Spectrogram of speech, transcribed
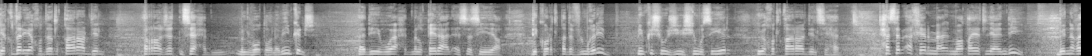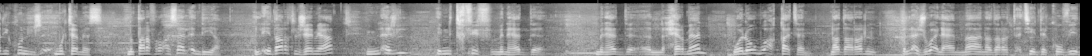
يقدر يأخذ هذا القرار ديال الرجاء تنسحب من البطولة. ما يمكنش. هذه واحد من القلاع الأساسية دي كره القدم في المغرب. ما يمكنش يجي شي مسير ويأخذ القرار ديال الانسحاب حسب اخر المعطيات اللي عندي بأن غادي يكون ملتمس من طرف رؤساء الأندية. الإدارة الجامعة من أجل إن التخفيف من هذا من هذا الحرمان ولو مؤقتا نظرا للأجواء العامة نظرا لتاثير ديال الكوفيد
